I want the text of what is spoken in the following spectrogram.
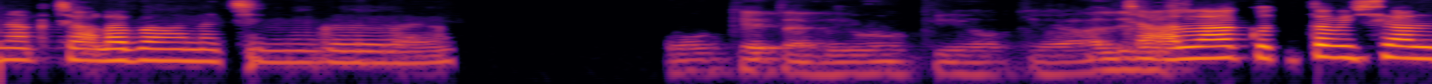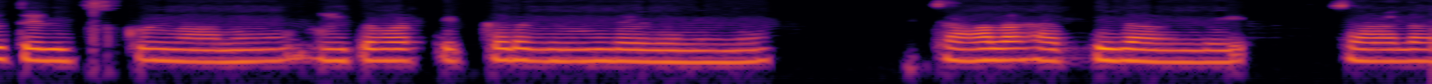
నాకు చాలా బాగా నచ్చింది గురుగారు. ఓకే తల్లి ఓకే ఓకే. ఆల్ ది చాలా కొత్త విషయాలు తెలుసుకున్నాను. ఇంతవరకు ఎక్కడ వినలేదు నేను. చాలా హ్యాపీగా ఉంది. చాలా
